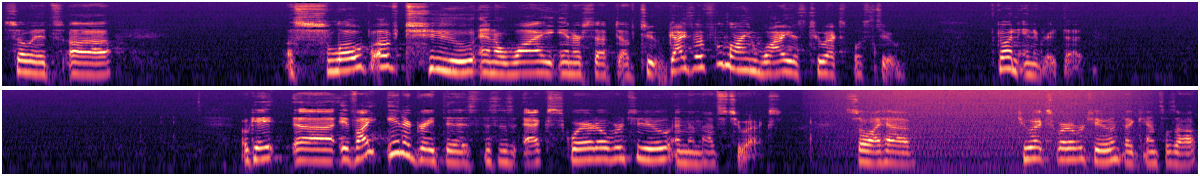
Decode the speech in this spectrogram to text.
So it's uh, a slope of 2 and a y-intercept of 2. Guys, that's the line y is 2x plus 2. Let's go ahead and integrate that. Okay, uh, if I integrate this, this is x squared over 2, and then that's 2x. So I have 2x squared over 2, that cancels out,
